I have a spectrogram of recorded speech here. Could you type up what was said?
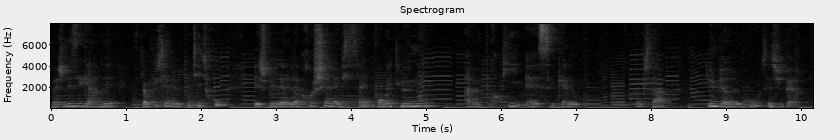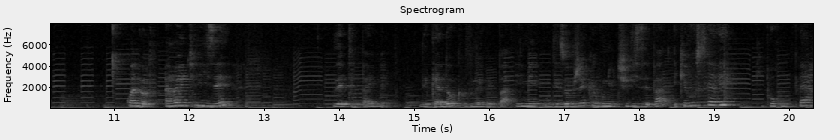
Ben, je les ai gardées, parce qu'en plus il y a le petit trou, et je vais l'accrocher à la ficelle pour mettre le nom euh, pour qui est ce cadeau. Comme ça, une bière de coup, c'est super. Quoi d'autre? Réutiliser, vous n'avez peut-être pas aimé. Des cadeaux que vous n'avez pas aimé ou des objets que vous n'utilisez pas et que vous savez qui pourront plaire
